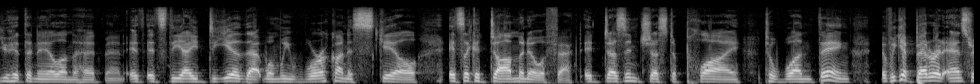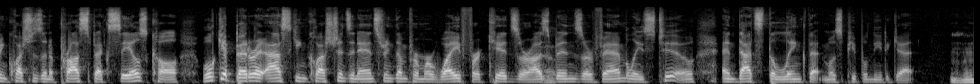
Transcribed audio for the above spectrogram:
You hit the nail on the head, man. It, it's the idea that when we work on a skill, it's like a domino effect. It doesn't just apply to one thing. If we get better at answering questions in a prospect sales call, we'll get better at asking questions and answering them from our wife, our kids, our husbands, yep. our families too. And that's the link that most people need to get. Mm-hmm.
